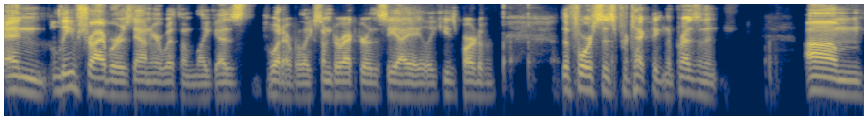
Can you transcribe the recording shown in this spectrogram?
and Liev Schreiber is down here with him, like as whatever, like some director of the CIA, like he's part of the forces protecting the president. Um,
